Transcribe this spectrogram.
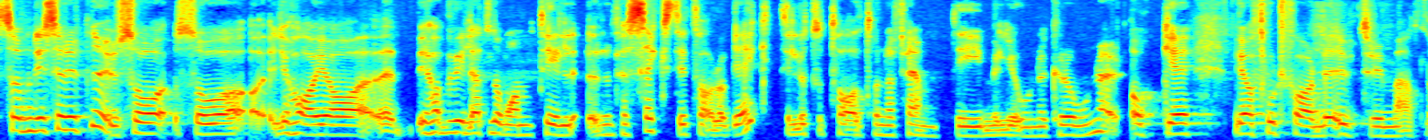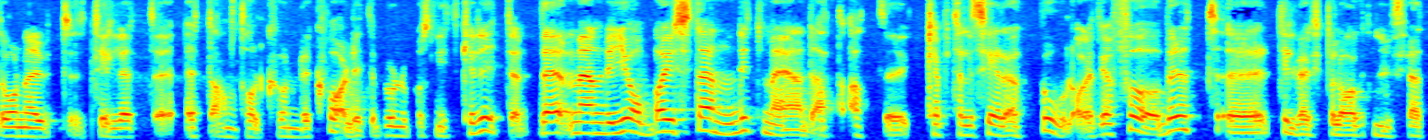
Som det ser ut nu så, så har jag, jag har beviljat lån till ungefär 60-tal objekt till totalt 150 miljoner kronor. Och eh, vi har fortfarande utrymme att låna ut till ett, ett antal kunder kvar, lite beroende på snittkrediten. Men vi jobbar ju ständigt med att, att eh, kapitalisera upp bolaget. Vi har förberett eh, tillväxtbolaget nu för att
